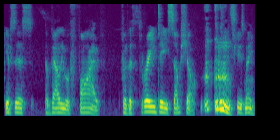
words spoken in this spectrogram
gives us a value of 5 for the 3D subshell. Excuse me.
